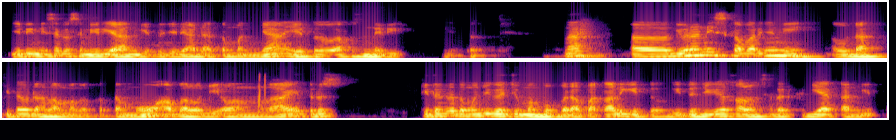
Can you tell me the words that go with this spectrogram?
Jadi Nisa kesendirian gitu. Jadi ada temennya yaitu aku sendiri gitu. Nah, eh, gimana nih kabarnya nih? Udah kita udah lama gak ketemu, apalagi online. Terus kita ketemu juga cuma beberapa kali gitu. Itu juga kalau misalnya kegiatan gitu.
